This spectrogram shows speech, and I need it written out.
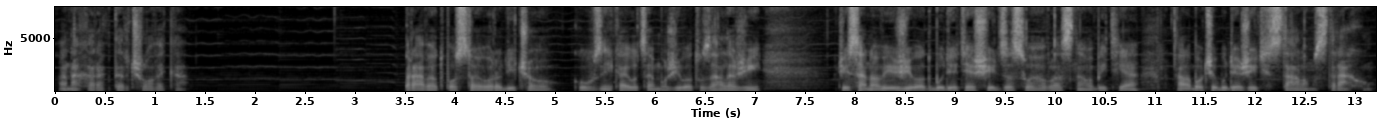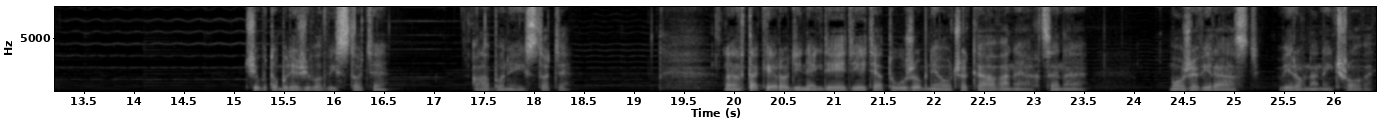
a na charakter človeka. Práve od postojov rodičov ku vznikajúcemu životu záleží, či sa nový život bude tešiť zo svojho vlastného bytia, alebo či bude žiť v stálom strachu. Či to bude život v istote, alebo neistote. Len v takej rodine, kde je dieťa túžobne očakávané a chcené, môže vyrásť vyrovnaný človek.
